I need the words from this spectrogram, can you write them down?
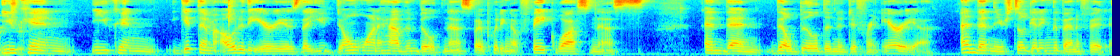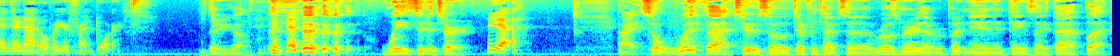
You true. can you can get them out of the areas that you don't want to have them build nests by putting up fake wasp nests, and then they'll build in a different area, and then you're still getting the benefit, and they're not over your front door. There you go. Ways to deter. Yeah. All right, so with that too, so different types of rosemary that we're putting in and things like that. But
